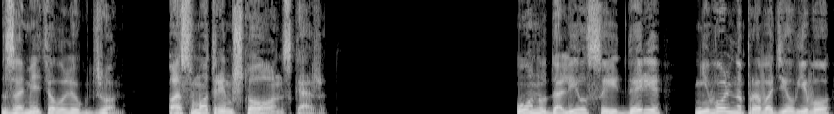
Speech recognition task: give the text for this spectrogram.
заметил Люк Джон. «Посмотрим, что он скажет». Он удалился, и Дерри невольно проводил его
